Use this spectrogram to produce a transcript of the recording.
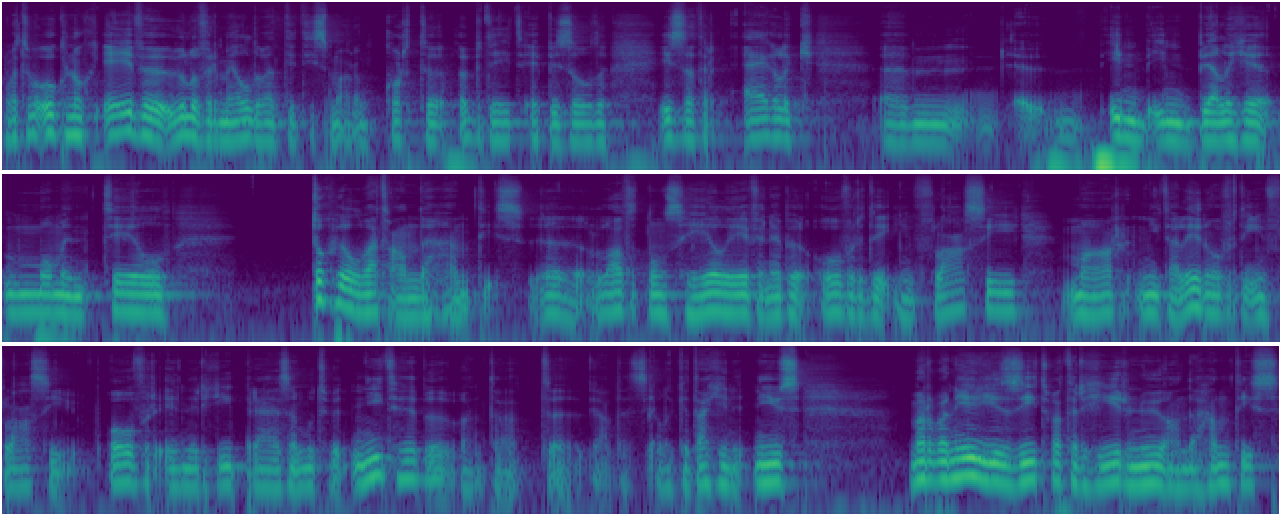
Wat we ook nog even willen vermelden, want dit is maar een korte update-episode, is dat er eigenlijk um, in, in België momenteel toch wel wat aan de hand is. Uh, laat het ons heel even hebben over de inflatie, maar niet alleen over de inflatie, over energieprijzen moeten we het niet hebben, want dat, uh, ja, dat is elke dag in het nieuws. Maar wanneer je ziet wat er hier nu aan de hand is,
